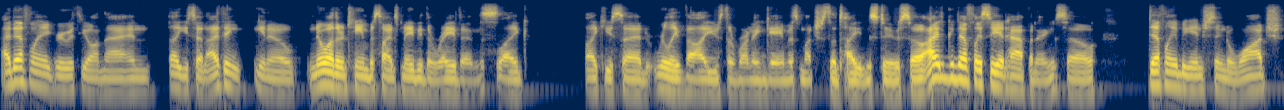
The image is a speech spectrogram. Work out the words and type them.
I definitely agree with you on that. And like you said, I think you know no other team besides maybe the Ravens, like like you said, really values the running game as much as the Titans do. So I could definitely see it happening. So definitely be interesting to watch.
